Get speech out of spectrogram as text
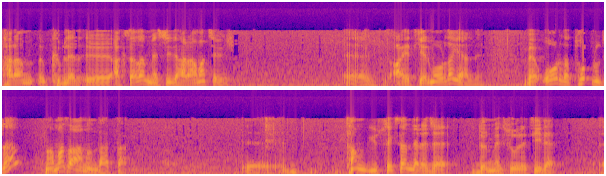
Haram kıble e, Aksa'dan Mescidi Haram'a çevir. E, ayet kerime orada geldi. Ve orada topluca namaz anında hatta e, tam 180 derece dönmek suretiyle e,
